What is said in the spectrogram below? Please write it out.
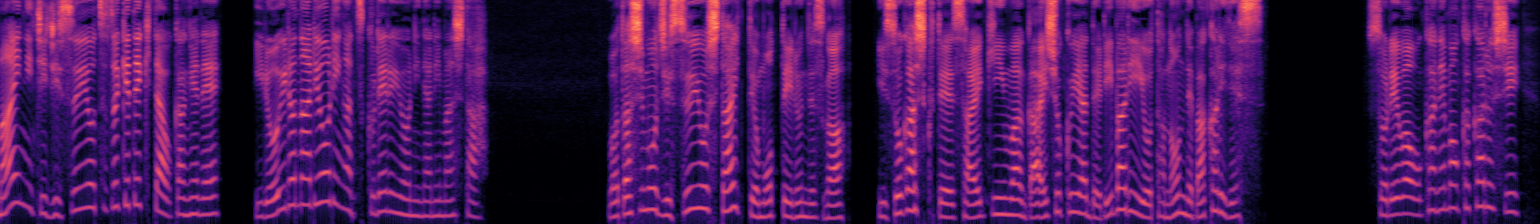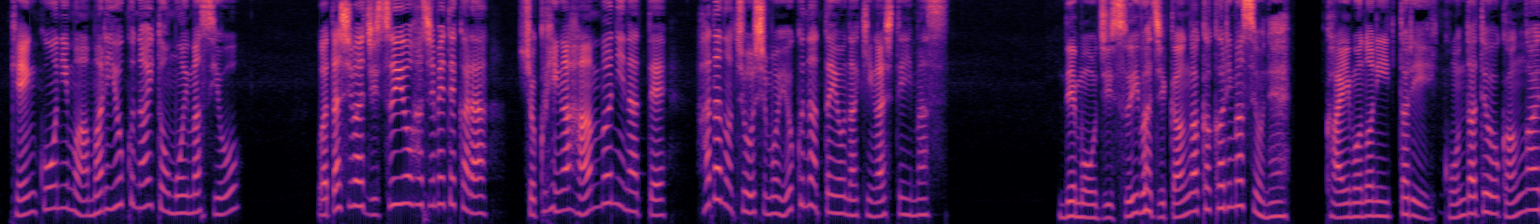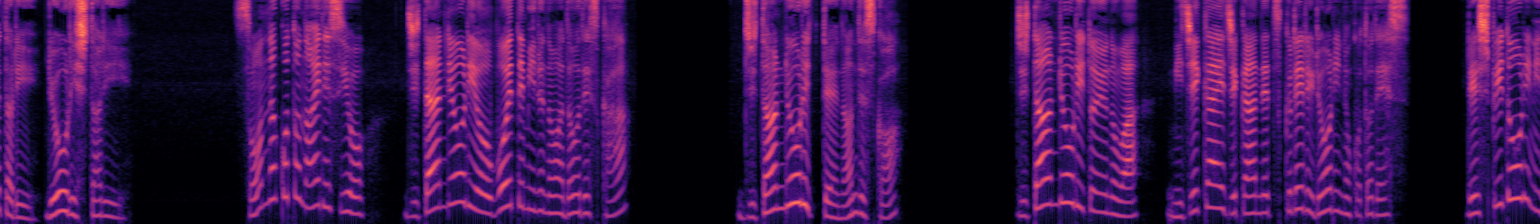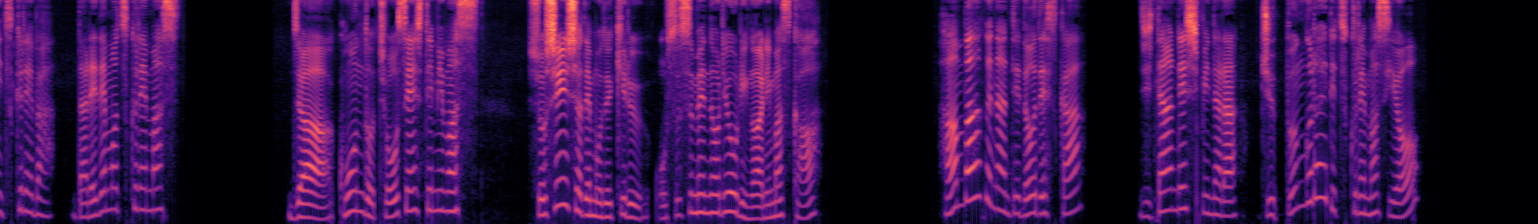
毎日自炊を続けてきたおかげで、いろいろな料理が作れるようになりました。私も自炊をしたいって思っているんですが、忙しくて最近は外食やデリバリーを頼んでばかりです。それはお金もかかるし、健康にもあまり良くないと思いますよ。私は自炊を始めてから食費が半分になって肌の調子も良くなったような気がしています。でも自炊は時間がかかりますよね。買い物に行ったり、献立を考えたり、料理したり。そんなことないですよ。時短料理を覚えてみるのはどうですか？時短料理って何ですか？時短料理というのは短い時間で作れる料理のことです。レシピ通りに作れば誰でも作れます。じゃあ今度挑戦してみます。初心者でもできるおすすめの料理がありますか？ハンバーグなんてどうですか？時短レシピなら10分ぐらいで作れますよ。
